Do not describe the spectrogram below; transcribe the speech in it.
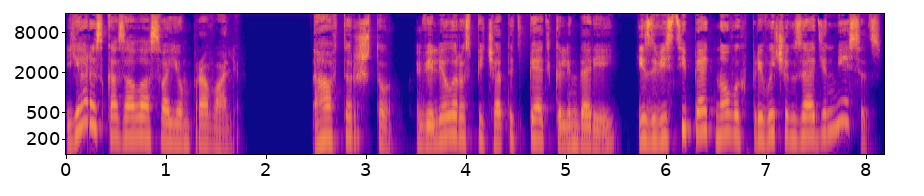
Я рассказала о своем провале. Автор что, велел распечатать пять календарей, и завести пять новых привычек за один месяц,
